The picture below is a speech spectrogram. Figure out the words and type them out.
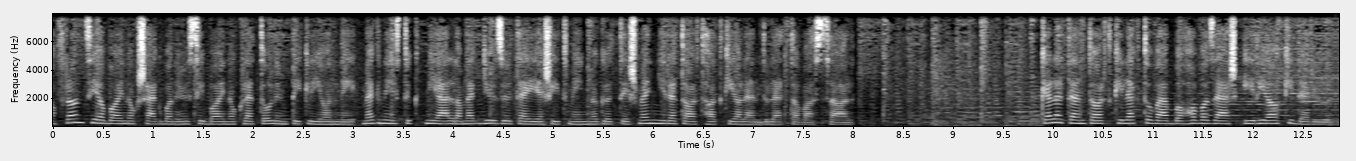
A francia bajnokságban őszi bajnok lett Olympique Lyonné, megnéztük, mi áll a meggyőző teljesítmény mögött és mennyire tarthat ki a lendület tavasszal. Keleten tart ki legtovább a havazás, írja a kiderül.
